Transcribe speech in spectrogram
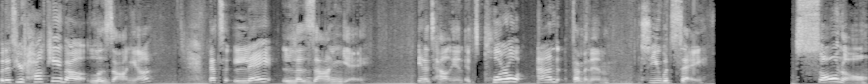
But if you're talking about lasagna, that's le lasagne in Italian. It's plural and feminine. So you would say sono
